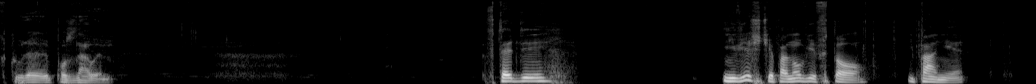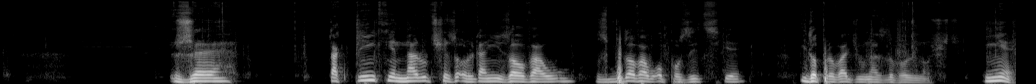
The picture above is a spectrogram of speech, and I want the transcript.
które poznałem. Wtedy nie wierzcie panowie w to i panie, że tak pięknie naród się zorganizował, zbudował opozycję i doprowadził nas do wolności. Nie.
